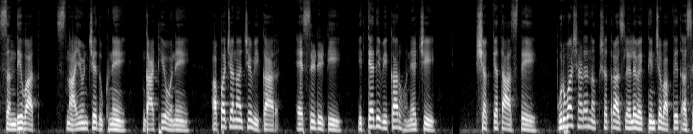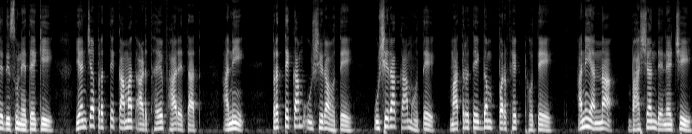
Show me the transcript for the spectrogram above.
संधिवात स्नायूंचे दुखणे गाठी होणे अपचनाचे विकार ॲसिडिटी इत्यादी विकार होण्याची शक्यता असते. पूर्वाषाढा नक्षत्र असलेल्या व्यक्तींच्या बाबतीत असे दिसून येते की यांच्या प्रत्येक कामात अडथळे फार येतात आणि प्रत्येक काम उशिरा होते. उशिरा काम होते मात्र ते एकदम परफेक्ट होते आणि यांना भाषण देण्याची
